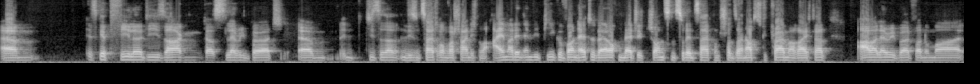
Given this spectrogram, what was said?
ähm, es gibt viele, die sagen, dass Larry Bird ähm, in, dieser, in, diesem Zeitraum wahrscheinlich nur einmal den MVP gewonnen hätte, da auch Magic Johnson zu dem Zeitpunkt schon seinen absolute Prime erreicht hat. Aber Larry Bird war nun mal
